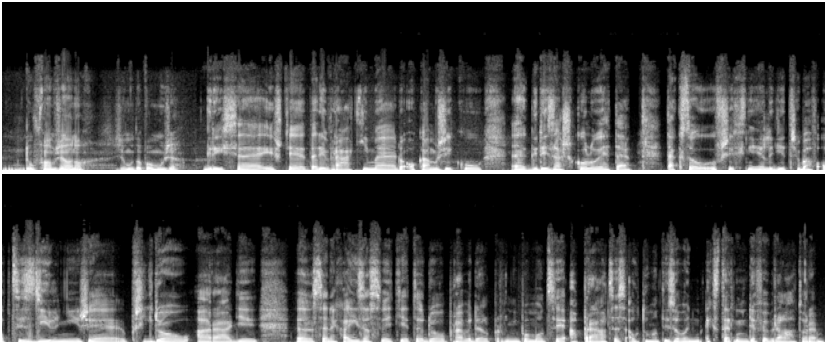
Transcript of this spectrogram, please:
Doufám, že ano, že mu to pomůže. Když se ještě tedy vrátíme do okamžiku, eh, kdy zaškolujete, tak jsou všichni lidi třeba v obci sdílní, že přijdou a rádi eh, se nechají zasvětit do pravidel první pomoci a práce s automatizovaným externím defibrilátorem?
